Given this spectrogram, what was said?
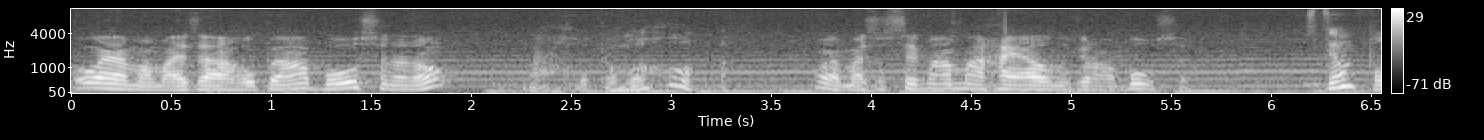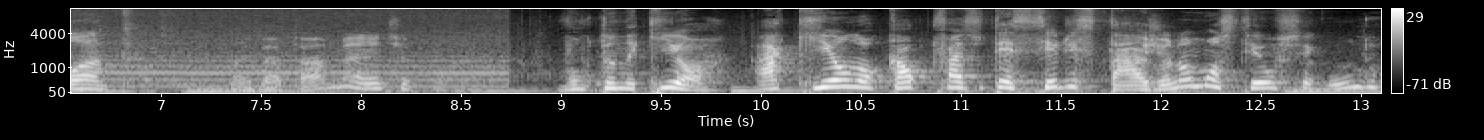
Ué, mas a roupa é uma bolsa, não é não? A roupa é uma roupa. Ué, mas você amarrar ela não vira uma bolsa? Você tem um ponto. Exatamente, pô. Voltando aqui, ó. Aqui é o local que faz o terceiro estágio. Eu não mostrei o segundo,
